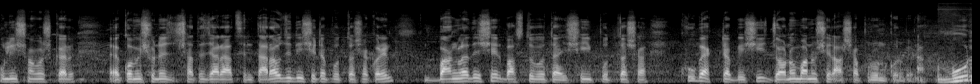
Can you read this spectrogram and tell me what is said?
পুলিশ সংস্কার কমিশনের সাথে যারা আছেন তারাও যদি সেটা প্রত্যাশা করেন বাংলাদেশের বাস্তবতায় সেই প্রত্যাশা খুব একটা বেশি জনমানুষের আশা পূরণ করবে না। মূল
